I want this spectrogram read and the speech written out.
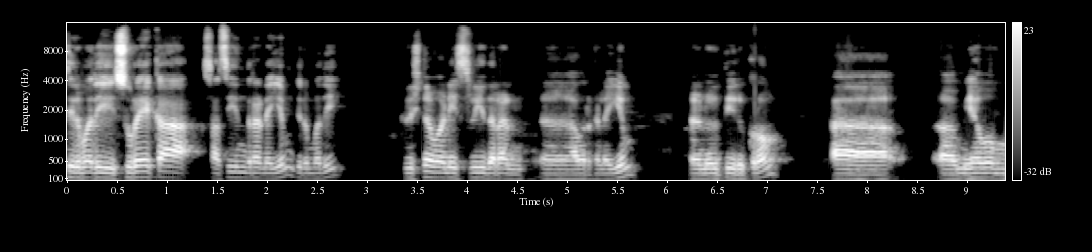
திருமதி சுரேகா சசீந்திரனையும் திருமதி கிருஷ்ணமணி ஸ்ரீதரன் அவர்களையும் நிறுத்தியிருக்கிறோம். மிகவும்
